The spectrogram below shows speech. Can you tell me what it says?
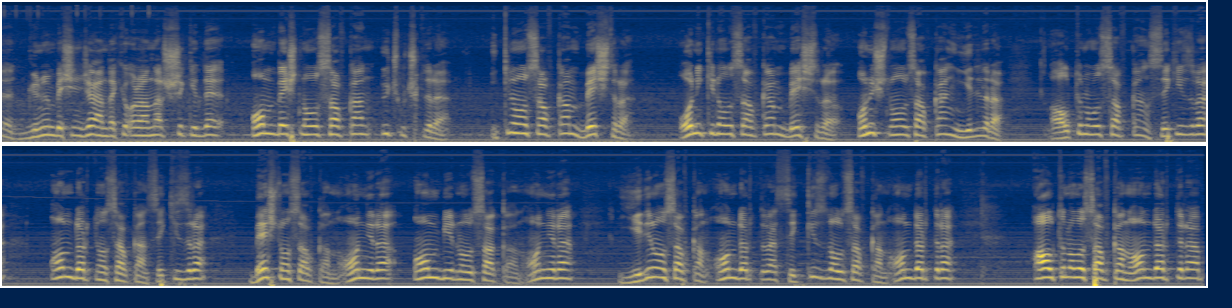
Evet, günün 5. ayındaki oranlar şu şekilde 15 nolu safkan 3,5 lira, 2 nolu safkan 5 lira, 12 nolu safkan 5 lira, 13 nolu safkan 7 lira, 6 nolu safkan 8 lira, 14 nolu safkan 8 lira, 5 nolu safkan 10 lira, 11 nolu safkan 10 lira, 7 nolu safkan 14 lira, 8 nolu safkan 14 lira, 6 nolu safkan 14 lira,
